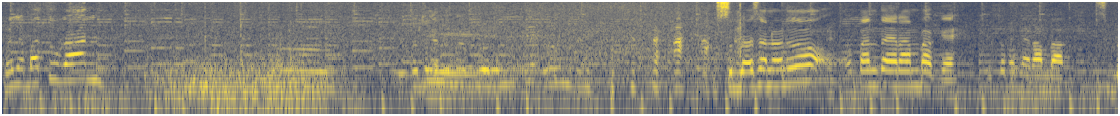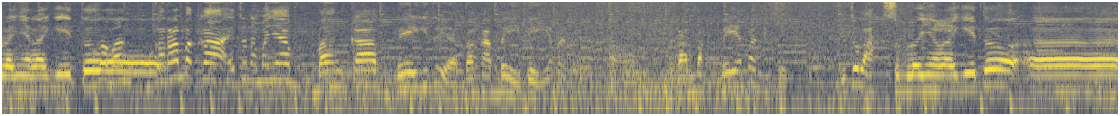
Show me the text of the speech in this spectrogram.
Banyak batu kan? Itu Sebelah sana tuh pantai Rambak ya. itu pantai rambak. Sebelahnya lagi itu bukan, bukan rambak kak. Itu namanya Bangka Bay gitu ya? Bangka Bay Bay apa? Tuh rambak Bay apa gitu? Itulah. Sebelahnya lagi itu eh,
